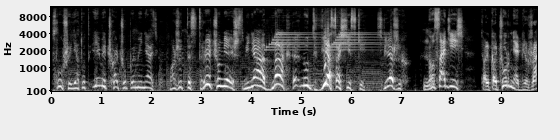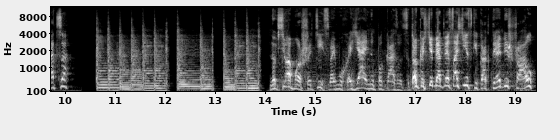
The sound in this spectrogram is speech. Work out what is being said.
Слушай, я тут имидж хочу поменять. Может, ты стричь умеешь? С меня одна, э, ну, две сосиски. Свежих. Ну садись, только чур не обижаться. Ну все, можешь идти своему хозяину показываться. Только с тебя две сосиски, как ты обещал.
